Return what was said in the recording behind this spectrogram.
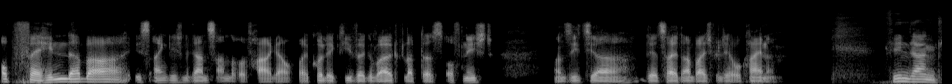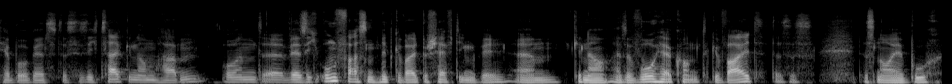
Ob verhinderbar, ist eigentlich eine ganz andere Frage. Auch bei kollektiver Gewalt klappt das oft nicht. Man sieht es ja derzeit am Beispiel der Ukraine. Vielen Dank, Herr Burgertz, dass Sie sich Zeit genommen haben. Und äh, wer sich umfassend mit Gewalt beschäftigen will, ähm, genau, also woher kommt Gewalt? Das ist das neue Buch.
